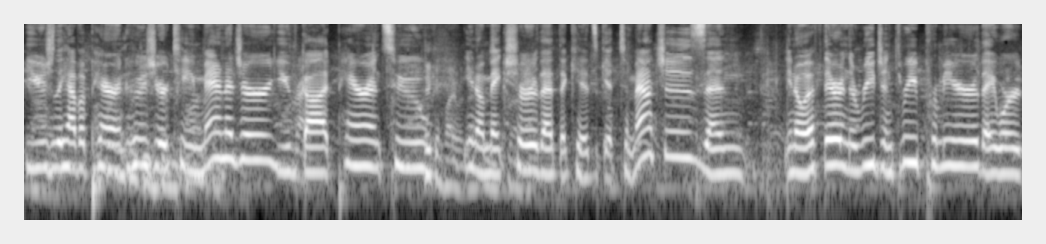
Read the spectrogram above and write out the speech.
you usually have a parent who's your team manager you've got parents who you know make sure that the kids get to matches and you know if they're in the region 3 premier they were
